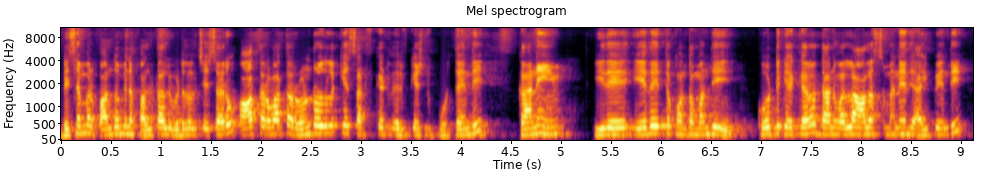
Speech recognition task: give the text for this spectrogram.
డిసెంబర్ పంతొమ్మిదిన ఫలితాలు విడుదల చేశారు. ఆ తర్వాత రెండు రోజులకే సర్టిఫికేట్ వెరిఫికేషన్ పూర్తయింది. కానీ ఇదే ఏదైతే కొంతమంది కోర్టుకు ఎక్కారో దానివల్ల ఆలస్యం అనేది అయిపోయింది.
